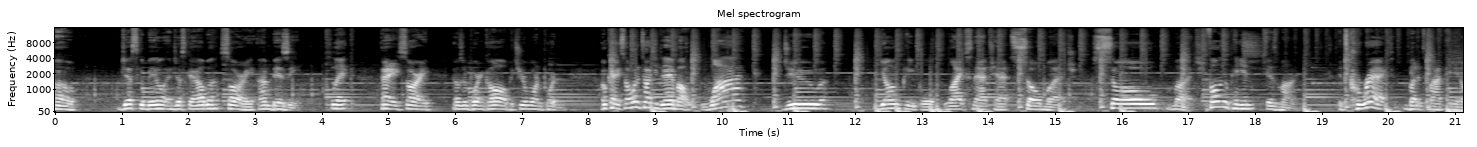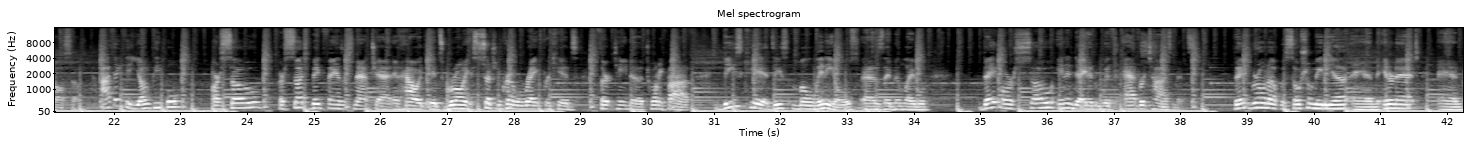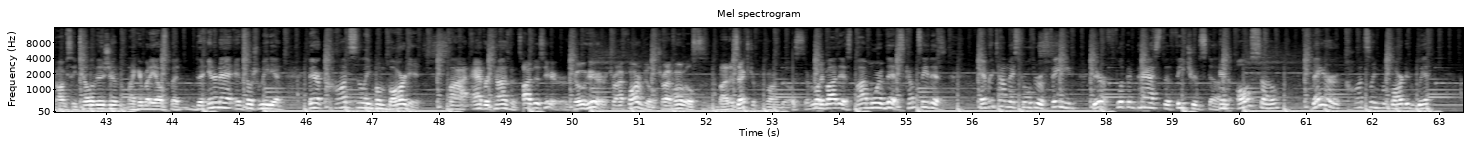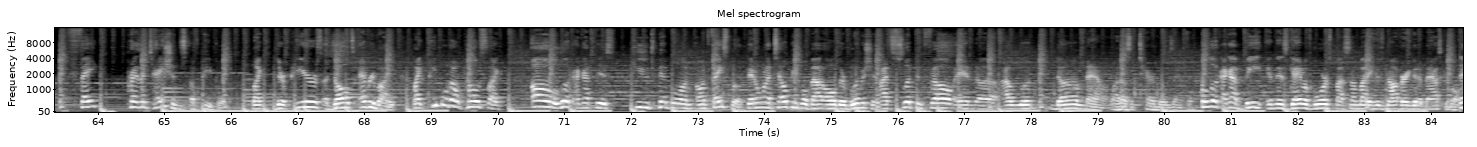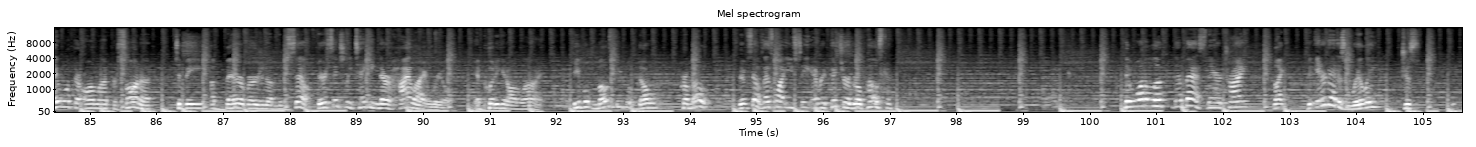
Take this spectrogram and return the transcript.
Oh, Jessica Biel and Jessica Alba? Sorry, I'm busy. Click. Hey, sorry, that was an important call, but you're more important. Okay, so I want to talk to you today about why do young people like Snapchat so much? So much. The following opinion is mine. It's correct, but it's my opinion also. I think that young people are so are such big fans of Snapchat and how it, it's growing at such an incredible rate for kids 13 to 25. These kids, these millennials, as they've been labeled, they are so inundated with advertisements. They've grown up with social media and the internet and obviously television like everybody else, but the internet and social media, they are constantly bombarded by advertisements. Buy this here, go here, try Farmville, try Farmville, buy this extra for Farmville. Everybody buy this, buy more of this, come see this. Every time they scroll through a feed, they're flipping past the featured stuff. And also, they are constantly bombarded with fake presentations of people. Like their peers, adults, everybody. Like people don't post like, oh, look, I got this huge pimple on, on Facebook. They don't want to tell people about all their blemishes. I slipped and fell and uh, I look dumb now. Wow, that's a terrible example. Oh look, I got beat in this game of horse by somebody who's not very good at basketball. They want their online persona to be a better version of themselves. They're essentially taking their highlight reel and putting it online. People, most people don't promote themselves. That's why you see every picture a girl posts They want to look their best. They're trying, like, the internet is really just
